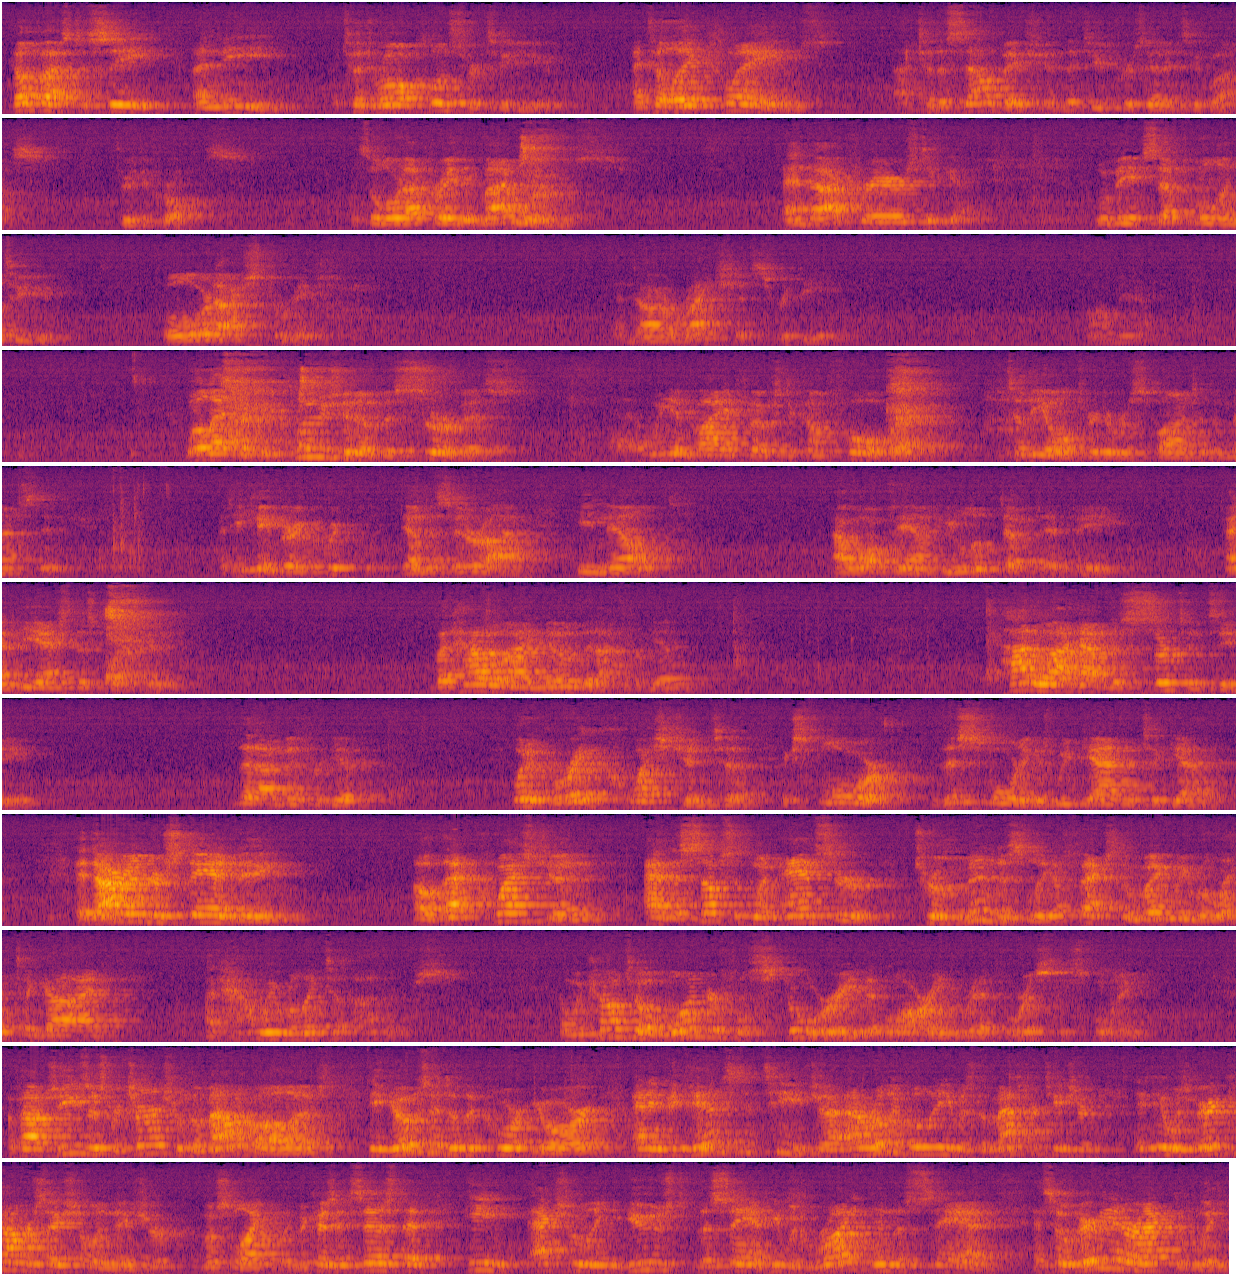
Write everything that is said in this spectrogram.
Help us to see a need to draw closer to you and to lay claims uh, to the salvation that you presented to us through the cross. And so, Lord, I pray that my words and our prayers together will be acceptable unto you. O Lord, our strength and our righteous Redeemer. Amen. Well, at the conclusion of the service, uh, we invited folks to come forward to the altar to respond to the message. And he came very quickly down the center aisle. He knelt. I walked down. He looked up at me. And he asked this question. But how do I know that I'm forgiven? How do I have the certainty that I've been forgiven? What a great question to explore this morning as we gather together. And our understanding of that question and the subsequent answer tremendously affects the way we relate to God and how we relate to others. And we come to a wonderful story that Laurie read for us this morning of how Jesus returns from the Mount of Olives. He goes into the courtyard and he begins to teach. And I really believe, as the master teacher, it, it was very conversational in nature, most likely, because it says that he actually used the sand. He would write in the sand. And so, very interactively,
